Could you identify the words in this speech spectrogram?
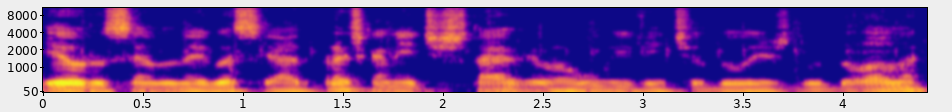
euro sendo negociado praticamente estável a 1,22 do dólar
